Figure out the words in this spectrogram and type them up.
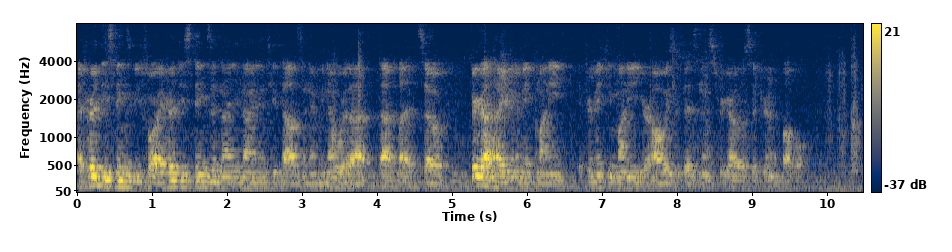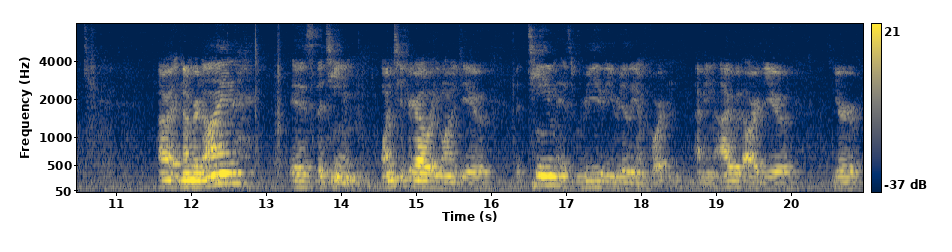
I've heard these things before. I heard these things in 99 and 2000, and we know where that, that led. So figure out how you're going to make money. If you're making money, you're always a business, regardless if you're in a bubble. All right, number nine is the team. Once you figure out what you want to do, the team is really, really important. I mean, I would argue your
